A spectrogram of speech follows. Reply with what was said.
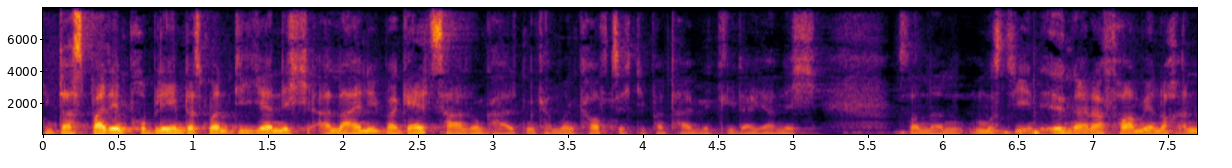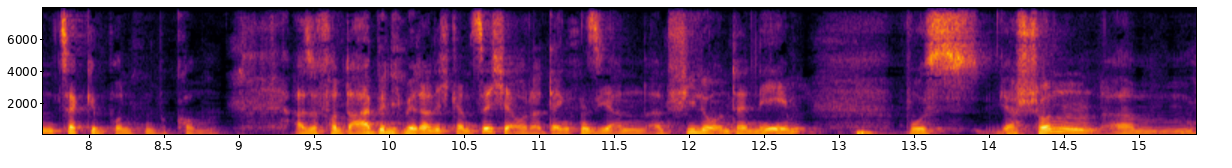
Und das bei dem Problem, dass man die ja nicht alleine über Geldzahlung halten kann. Man kauft sich die Parteimitglieder ja nicht, sondern muss die in irgendeiner Form ja noch an einen Zweck gebunden bekommen. Also von daher bin ich mir da nicht ganz sicher. Oder denken Sie an, an viele Unternehmen, wo es ja schon ähm,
